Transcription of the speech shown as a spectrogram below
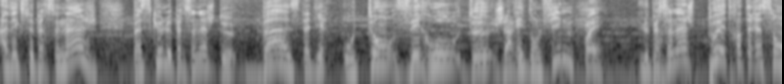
avec ce personnage, parce que le personnage de base, c'est-à-dire au temps zéro de j'arrive dans le film, Ouais. le personnage peut être intéressant,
